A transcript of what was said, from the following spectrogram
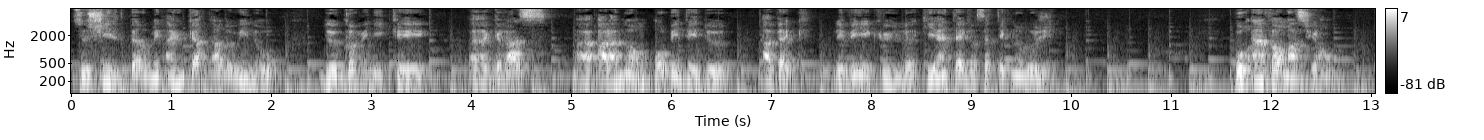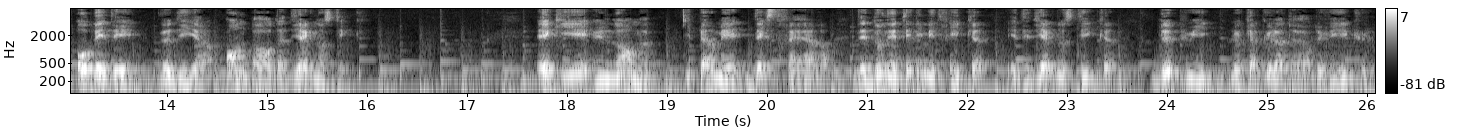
Ce shield permet à une carte Arduino de communiquer euh, grâce à, la norme OBD2 avec les véhicules qui intègrent cette technologie. Pour information, OBD veut dire On-Board Diagnostic et qui est une norme qui permet d'extraire des données télémétriques et des diagnostics depuis le calculateur du véhicule.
